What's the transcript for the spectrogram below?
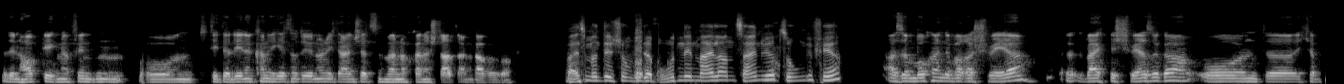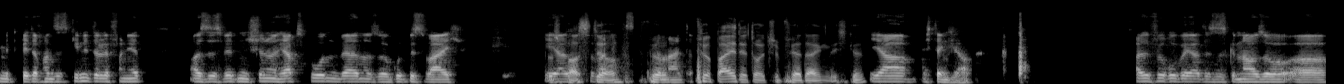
den Hauptgegner finden. Und die Italiener kann ich jetzt natürlich noch nicht einschätzen, weil noch keine Startangabe war. Weiß man denn schon, wie der Boden in Mailand sein wird, so ungefähr? Also am Wochenende war er schwer, äh, leicht bis schwer sogar. Und äh, ich habe mit Peter Franziskini telefoniert. Also es wird ein schöner Herbstboden werden, also gut bis weich. Das Eher passt ja für, für, beide deutsche Pferde eigentlich, gell? Ja, ich denke ja. Also für Rubeat ist es genauso äh,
